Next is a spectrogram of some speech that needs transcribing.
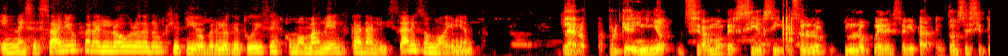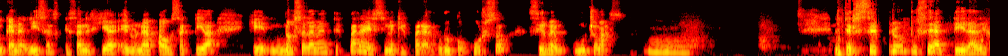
innecesarios para el logro del objetivo, pero lo que tú dices es como más bien canalizar esos movimientos. Claro, porque el niño se va a mover sí o sí, eso no lo, tú no lo puedes evitar. Entonces, si tú canalizas esa energía en una pausa activa, que no solamente es para él, sino que es para el grupo curso, sirve mucho más. Mm. El tercero puse actividades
